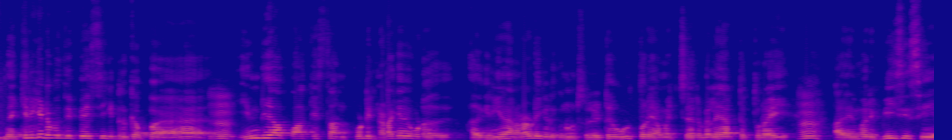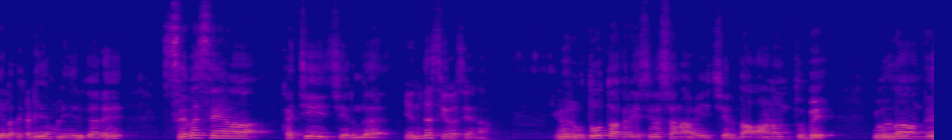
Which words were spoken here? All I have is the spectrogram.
இந்த கிரிக்கெட்டை பத்தி பேசிக்கிட்டு இருக்கப்ப. இந்தியா பாகிஸ்தான் போட்டி நடக்கவே கூடாது. அதுக்கு நீங்க தான் நடவடிக்கை எடுக்கணும்னு சொல்லிட்டு உள்துறை அமைச்சர் விளையாட்டுத்துறை. அதே மாதிரி பிசிசி எல்லாத்தையும் கடிதம் எழுதியிருக்காரு. சிவசேனா கட்சியை சேர்ந்த எந்த சிவசேனா? இவர் உத்தவ் தாக்கரே சிவசேனாவை சேர்ந்த ஆனந்த் துபே. இவர் தான் வந்து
